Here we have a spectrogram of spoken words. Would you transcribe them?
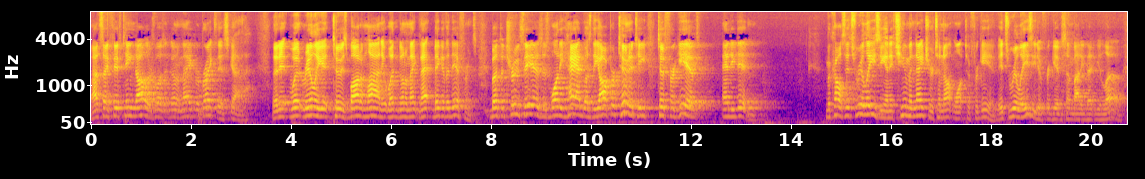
I'd say $15 wasn't going to make or break this guy. That it would really, to his bottom line, it wasn't going to make that big of a difference. But the truth is, is what he had was the opportunity to forgive, and he didn't. Because it's real easy and it's human nature to not want to forgive. It's real easy to forgive somebody that you love.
